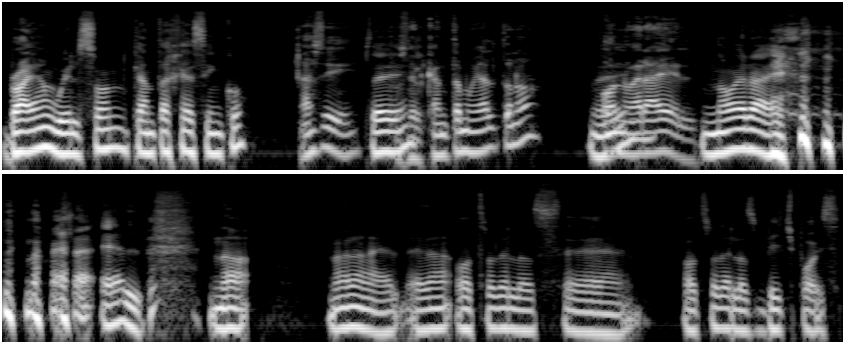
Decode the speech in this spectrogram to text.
Brian Wilson canta G5. Ah, sí. Sí. Pues él canta muy alto, ¿no? ¿O Eh, no era él? No era él. no era él. No, no era él. Era otro de los, eh, otro de los Beach Boys.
